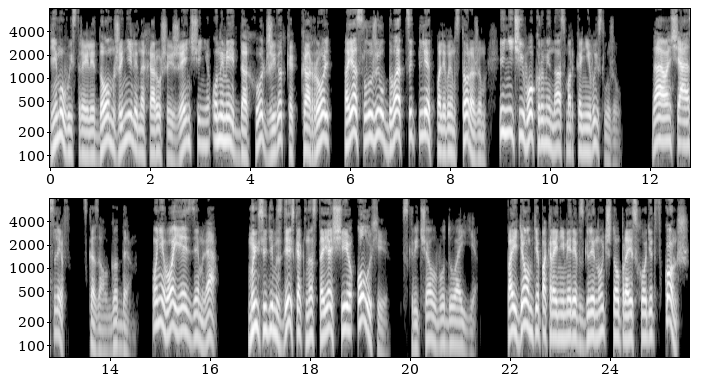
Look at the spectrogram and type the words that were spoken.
«Ему выстроили дом, женили на хорошей женщине, он имеет доход, живет как король, а я служил двадцать лет полевым сторожем и ничего, кроме насморка, не выслужил». «Да он счастлив», сказал Годен. «У него есть земля». «Мы сидим здесь, как настоящие олухи!» — вскричал Вудуайе. «Пойдемте, по крайней мере, взглянуть, что происходит в Конш.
